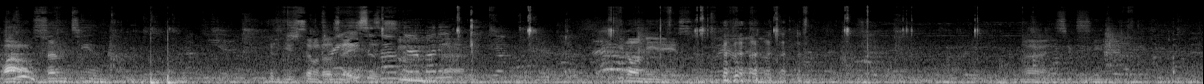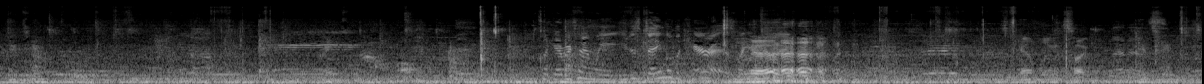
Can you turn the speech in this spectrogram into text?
Wow, seventeen. Could use some of those Three aces. aces out there, buddy. You don't need ace. All right, sixteen. Every time we, you just dangle the carrot. It's like Yeah. It's gambling inside. That is. Eighteen.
